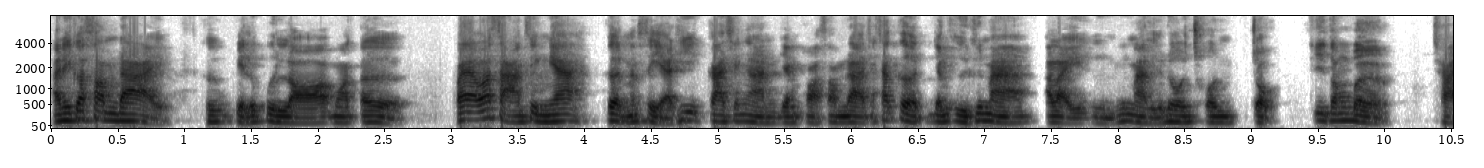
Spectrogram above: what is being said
อันนี้ก็ซ่อมได้ คือเปลี่ยนลูกปืนล้อมอเตอร์ แปลว่าสามสิ่งเนี้ย เกิดมันเสียที่การใช้งานยังพอซ่อมได้แต่ถ้าเกิดอยังอื่นขึ้นมาอะไรอื่นขึ้นมา หรือโดนชนจบที่ต้องเบิกใช่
